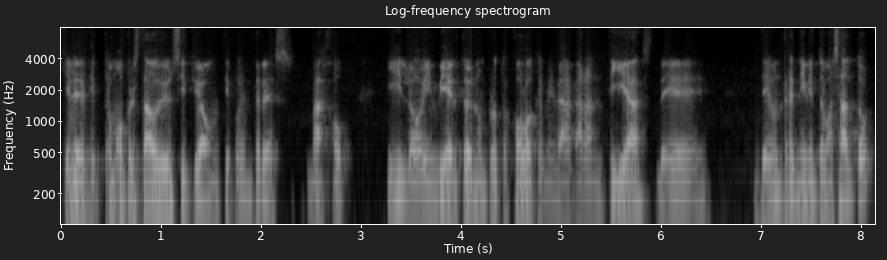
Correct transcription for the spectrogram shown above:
Quiere mm. decir, tomo prestado de un sitio a un tipo de interés bajo y lo invierto en un protocolo que me da garantías de, de un rendimiento más alto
